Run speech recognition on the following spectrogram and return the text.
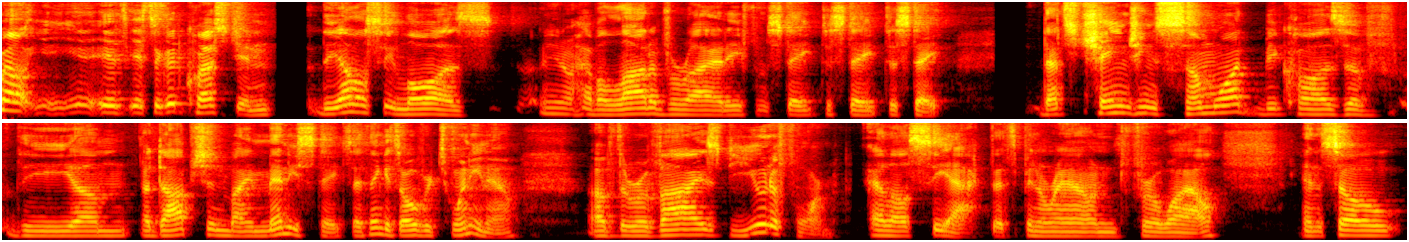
Well, it's it's a good question. The LLC laws, you know, have a lot of variety from state to state to state. That's changing somewhat because of the um, adoption by many states. I think it's over 20 now of the revised Uniform LLC Act that's been around for a while. And so,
